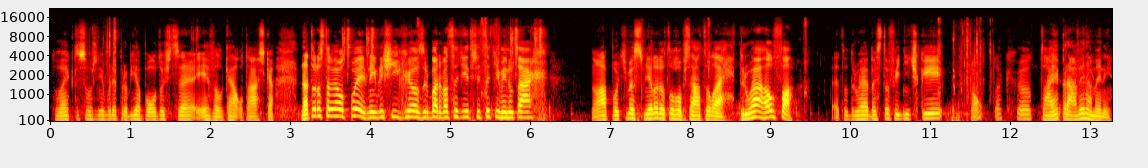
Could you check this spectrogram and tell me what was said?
To, jak to samozřejmě bude probíhat po otočce, je velká otázka. Na to dostaneme odpověď v nejbližších zhruba 20-30 minutách. No a pojďme směle do toho, přátelé. Druhá halfa. Této druhé best of jedničky, no, tak ta je právě na mini.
